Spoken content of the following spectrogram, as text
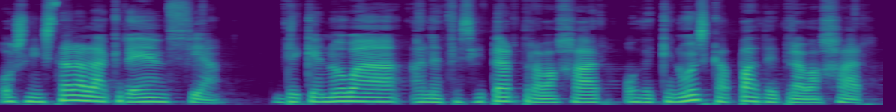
o se instala la creencia de que no va a necesitar trabajar o de que no es capaz de trabajar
